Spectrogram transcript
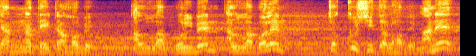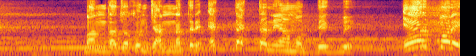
জান্নাতে এটা হবে। আল্লাহ বলবেন, আল্লাহ বলেন, চক্ষু শীতল হবে। মানে বান্দা যখন জান্নাতের একটা একটা নিয়ামত দেখবে, এরপরে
